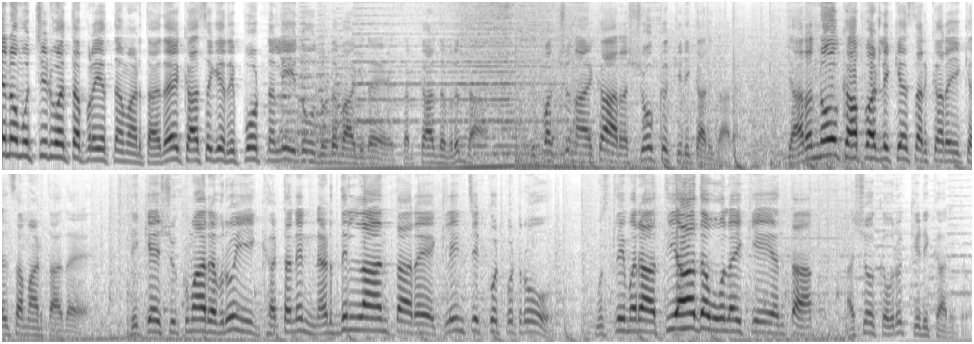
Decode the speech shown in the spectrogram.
ಏನೋ ಮುಚ್ಚಿಡುವಂತ ಪ್ರಯತ್ನ ಮಾಡ್ತಾ ಇದೆ. ಖಾಸಗಿ ರಿಪೋರ್ಟ್ನಲ್ಲಿ ಇದು ದೃಢವಾಗಿದೆ. ಸರ್ಕಾರದ ವಿರುದ್ಧ ವಿಪಕ್ಷ ನಾಯಕ ಆರ್ ಅಶೋಕ್ ಕಿಡಿಕಾರಿದ್ದಾರೆ. ಯಾರನ್ನೋ ಕಾಪಾಡಲಿಕ್ಕೆ ಸರ್ಕಾರ ಈ ಕೆಲಸ ಮಾಡ್ತಾ ಇದೆ. ಡಿ ಕೆ ಶಿವಕುಮಾರ್ ಅವರು ಈ ಘಟನೆ ನಡೆದಿಲ್ಲ ಅಂತಾರೆ. ಕ್ಲೀನ್ ಚಿಟ್ ಕೊಟ್ಬಿಟ್ರು. ಮುಸ್ಲಿಮರ ಅತಿಯಾದ ಓಲೈಕೆ ಅಂತ ಅಶೋಕ್ ಅವರು ಕಿಡಿಕಾರಿದರು.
